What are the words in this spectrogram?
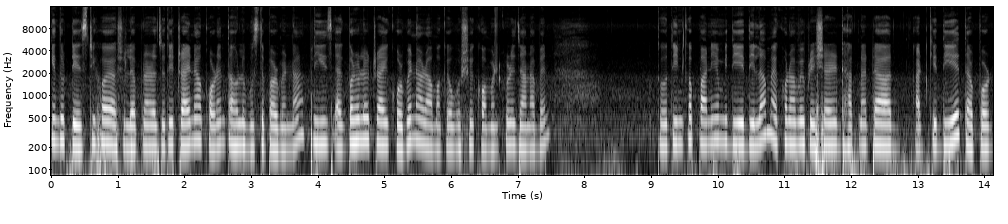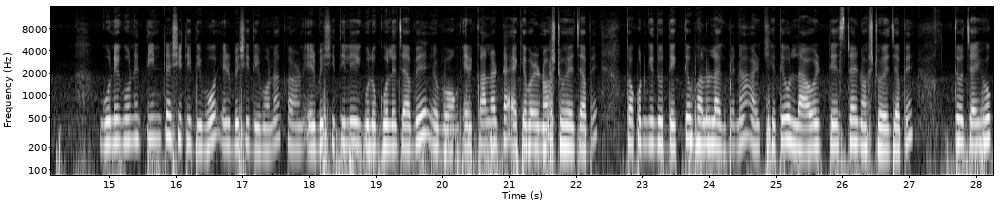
কিন্তু টেস্টি হয় আসলে। আপনারা যদি ট্রাই না করেন তাহলে বুঝতে পারবেন না। প্লিজ একবার হলে ট্রাই করবেন আর আমাকে অবশ্যই কমেন্ট করে জানাবেন। তো তিন কাপ পানি আমি দিয়ে দিলাম। এখন আমি প্রেশারের ঢাকনাটা আটকে দিয়ে তারপর গুনে গুনে তিনটা সিটি দিব, এর বেশি দিব না, কারণ এর বেশি দিলে এগুলো গলে যাবে এবং এর কালারটা একেবারে নষ্ট হয়ে যাবে। তখন কিন্তু দেখতেও ভালো লাগবে না আর খেতেও লাউয়ের টেস্টটাই নষ্ট হয়ে যাবে। তো যাই হোক,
